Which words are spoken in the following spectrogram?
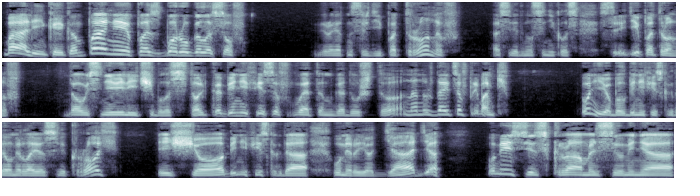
маленькая кампания по сбору голосов. Вероятно, среди патронов, — осведомился Николас, — среди патронов. Но у Сневеличи было столько бенефисов в этом году, что она нуждается в приманке. У нее был бенефис, когда умерла ее свекровь, еще бенефис, когда умер ее дядя. У миссис Крамльс и у меня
